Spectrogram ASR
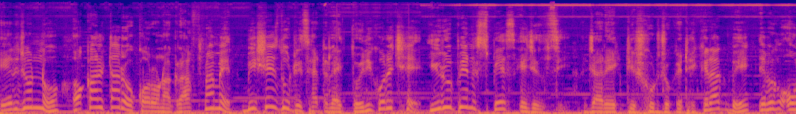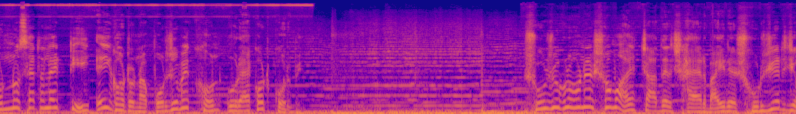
এর জন্য অকালটার ও করোনাগ্রাফ নামের বিশেষ দুটি স্যাটেলাইট তৈরি করেছে ইউরোপিয়ান স্পেস এজেন্সি, যার একটি সূর্যকে ঢেকে রাখবে এবং অন্য স্যাটেলাইটটি এই ঘটনা পর্যবেক্ষণ ও রেকর্ড করবে। সূর্যগ্রহণের সময় চাঁদের ছায়ার বাইরে সূর্যের যে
